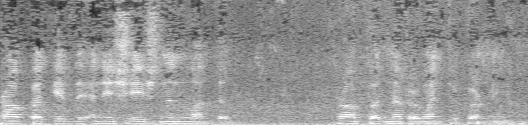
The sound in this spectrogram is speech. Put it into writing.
Prabhupada gave the initiation in London. Prabhupada never went to Birmingham.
